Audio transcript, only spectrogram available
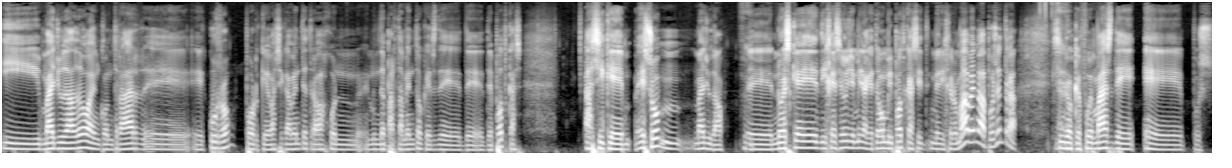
y me ha ayudado a encontrar eh, eh, curro, porque básicamente trabajo en, en un departamento que es de, de- de podcast. Así que eso me ha ayudado. Hmm. Eh, no es que dijese, oye, mira, que tengo mi podcast y me dijeron, ah, venga, pues entra. Sino que fue más de, eh, pues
